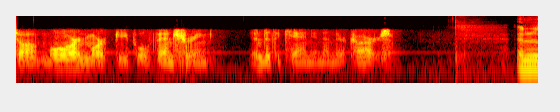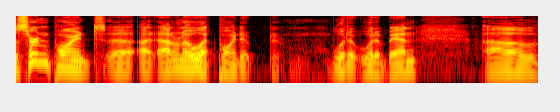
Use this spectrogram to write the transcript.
saw more and more people venturing into the canyon in their cars. And at a certain point, uh, I, I, don't know what point it would it would have been. Uh,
